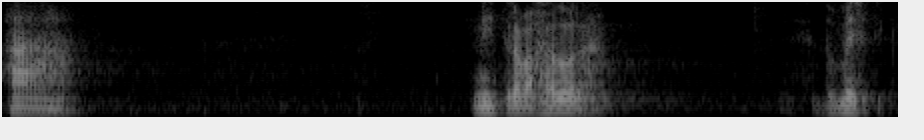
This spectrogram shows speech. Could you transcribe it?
a mi trabajadora doméstica,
